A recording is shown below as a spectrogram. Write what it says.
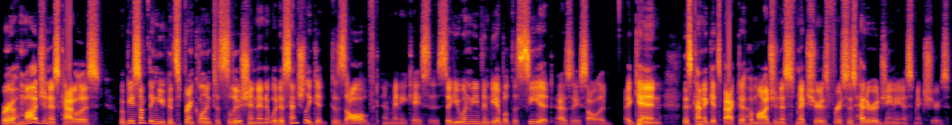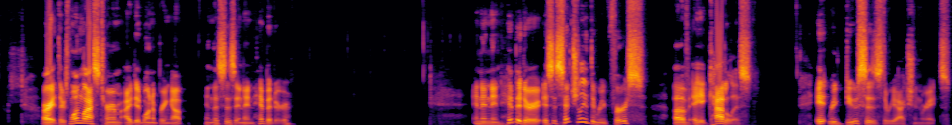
Where a homogeneous catalyst would be something you could sprinkle into solution and it would essentially get dissolved in many cases. So you wouldn't even be able to see it as a solid. Again, this kind of gets back to homogeneous mixtures versus heterogeneous mixtures. All right, there's one last term I did want to bring up, and this is an inhibitor. And an inhibitor is essentially the reverse of a catalyst. It reduces the reaction rates.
